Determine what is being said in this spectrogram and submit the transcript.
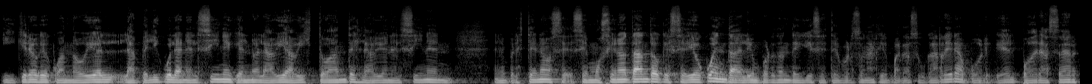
Y creo que cuando vio la película en el cine, que él no la había visto antes, la vio en el cine, en, el presteno, se, emocionó tanto que se dio cuenta de lo importante que es este personaje para su carrera, porque él podrá ser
